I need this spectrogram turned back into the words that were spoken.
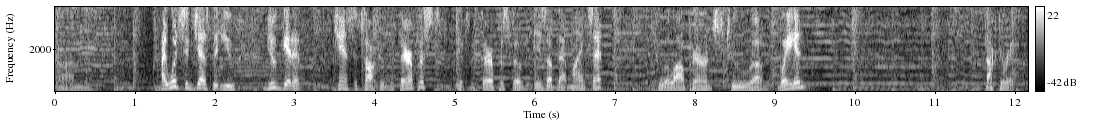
um, I would suggest that you do get a chance to talk to the therapist if the therapist of, is of that mindset to allow parents to uh, weigh in. Dr. Ray.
